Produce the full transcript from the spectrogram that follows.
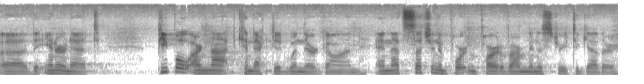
uh, the internet, People are not connected when they're gone, and that's such an important part of our ministry together.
